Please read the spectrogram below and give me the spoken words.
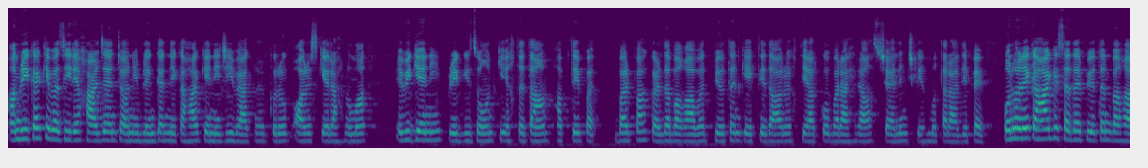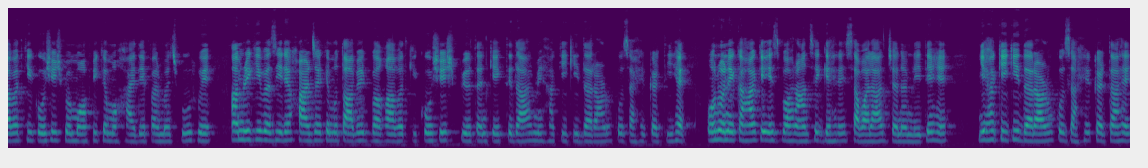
अमरीका के वज़ीर खारजा एंटोनी ब्लिंकन ने कहा कि निजी वैगनर ग्रुप और इसके रहनुमा एविगेनी प्रेगिजोन के अख्ताम हफ़्ते पर बर्पा करदा बगावत प्यूतन के इकतदार और इख्तियार को बरह रास्त चैलेंज के मुतरद है उन्होंने कहा कि सदर प्योतन बगावत की कोशिश में माफ़ी के माहे पर मजबूर हुए अमरीकी वज़ीर खारजा के मुताबिक बगावत की कोशिश प्योतन के इकतदार में हकीकी दरारों को ज़ाहिर करती है उन्होंने कहा कि इस बहरान से गहरे सवाल जन्म लेते हैं यह हकीकी दरारों को ज़ाहिर करता है।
